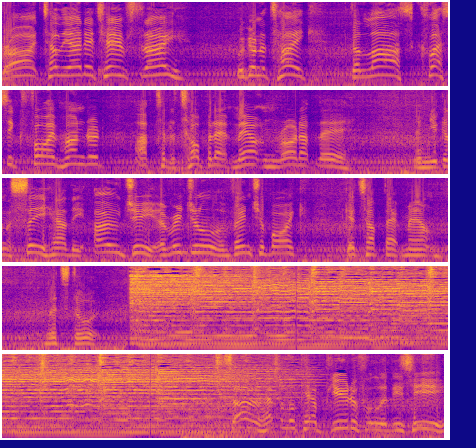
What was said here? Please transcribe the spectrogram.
Right, Toyota champs today. We're going to take the last classic 500 up to the top of that mountain right up there. And you're going to see how the OG original adventure bike gets up that mountain. Let's do it. So have a look how beautiful it is here.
